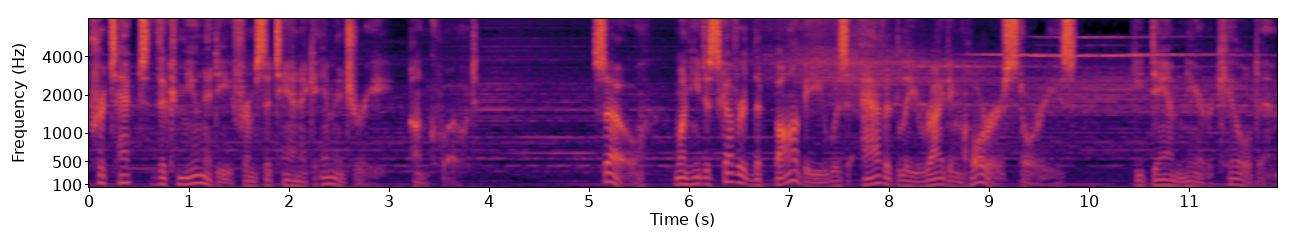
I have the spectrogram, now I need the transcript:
protect the community from satanic imagery, unquote. So, when he discovered that Bobby was avidly writing horror stories, he damn near killed him.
